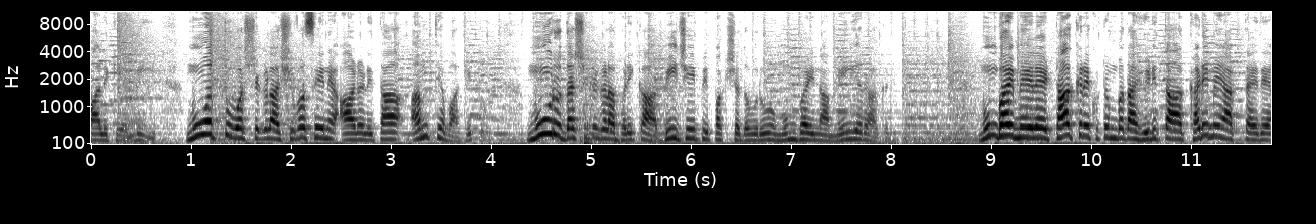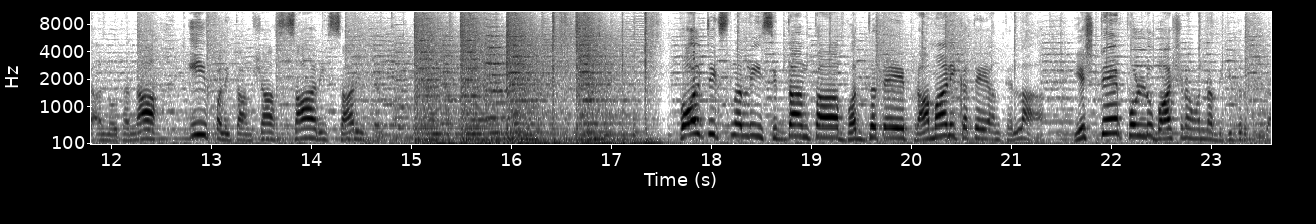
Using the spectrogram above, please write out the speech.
ಪಾಲಿಕೆಯಲ್ಲಿ ಮೂವತ್ತು ವರ್ಷಗಳ ಶಿವಸೇನೆ ಆಡಳಿತ ಅಂತ್ಯವಾಗಿತ್ತು. ಮೂರು ದಶಕಗಳ ಬಳಿಕ ಬಿಜೆಪಿ ಪಕ್ಷದವರು ಮುಂಬೈನ ಮೇಯರ್ ಆಗಲಿದ್ದಾರೆ. ಮುಂಬೈ ಮೇಲೆ ಠಾಕ್ರೆ ಕುಟುಂಬದ ಹಿಡಿತ ಕಡಿಮೆ ಆಗ್ತಾ ಇದೆ ಅನ್ನೋದನ್ನ ಈ ಫಲಿತಾಂಶ ಸಾರಿ ಸಾರಿ ಹೇಳ್ತಾರೆ ಪಾಲಿಟಿಕ್ಸ್ನಲ್ಲಿ ಸಿದ್ಧಾಂತ, ಬದ್ಧತೆ, ಪ್ರಾಮಾಣಿಕತೆ ಅಂತೆಲ್ಲ ಎಷ್ಟೇ ಪೊಳ್ಳು ಭಾಷಣವನ್ನು ಬಿಗಿದರೂ ಕೂಡ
